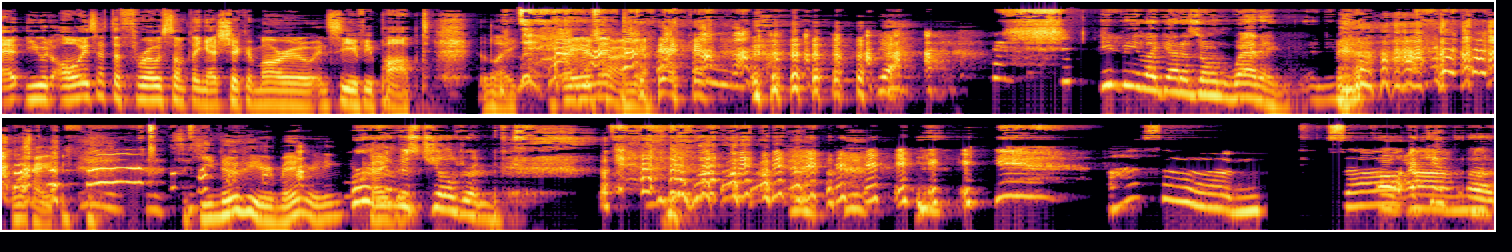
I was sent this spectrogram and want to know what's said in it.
eh, you would always have to throw something at Shikamaru and see if he popped. Like, damn time, it. Yeah. He'd be like at his own wedding, and he'd be Right. you knew who you're marrying. birth kind of his children. Awesome. So, Oh, I um, can't. uh,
